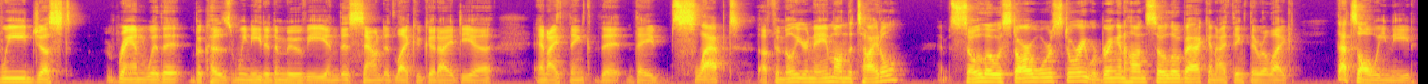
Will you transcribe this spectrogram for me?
we just ran with it because we needed a movie and this sounded like a good idea and I think that they slapped a familiar name on the title. Solo a Star Wars story. We're bringing Han Solo back and I think they were like that's all we need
